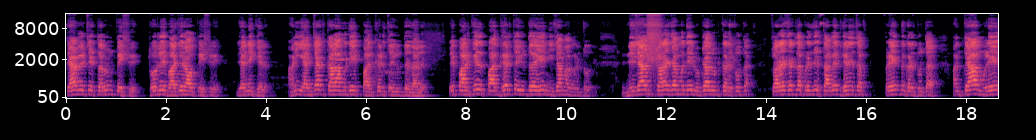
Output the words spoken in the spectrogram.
त्यावेळचे तरुण पेशवे थोरले बाजीराव पेशवे यांनी केलं. आणि यांच्याच काळामध्ये एक पालखेडचं युद्ध झालं. हे पालखेड पालखेडचं युद्ध हे निजामाविरुद्ध होतं. निजाम स्वराज्यामध्ये लुटालूट करत होता. स्वराज्यातला प्रदेश ताब्यात घेण्याचा प्रयत्न करत होता. आणि त्यामुळे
